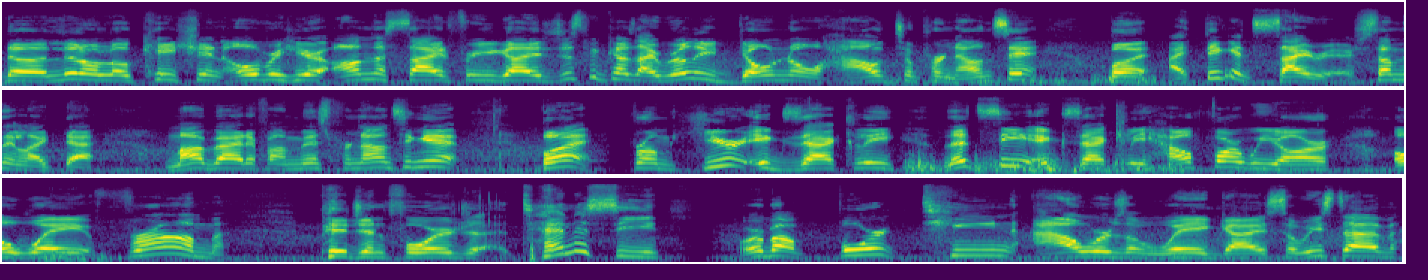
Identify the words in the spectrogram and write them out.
the little location over here on the side for you guys just because I really don't know how to pronounce it, but I think it's Sirett or something like that. My bad if I'm mispronouncing it, but from here exactly, let's see exactly how far we are away from Pigeon Forge, Tennessee. We're about 14 hours away, guys. So we still have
